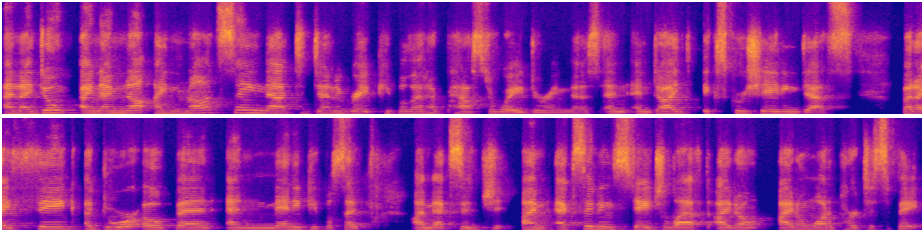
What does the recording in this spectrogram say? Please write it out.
And I don't, and I'm not, I'm not saying that to denigrate people that have passed away during this and, and died excruciating deaths. But I think a door opened and many people said, I'm exit, I'm exiting stage left. I don't, I don't want to participate.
